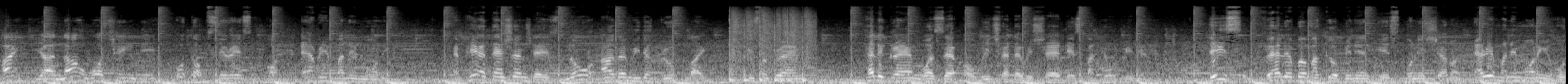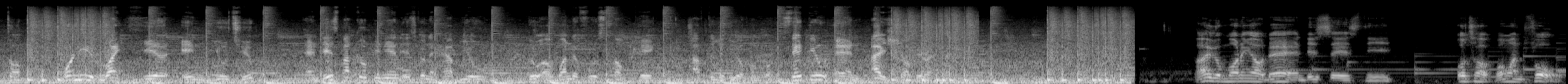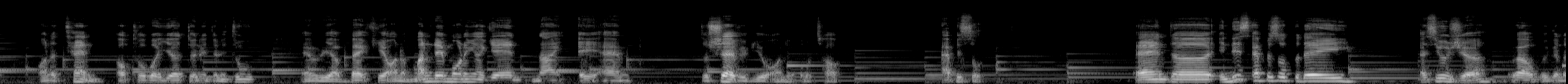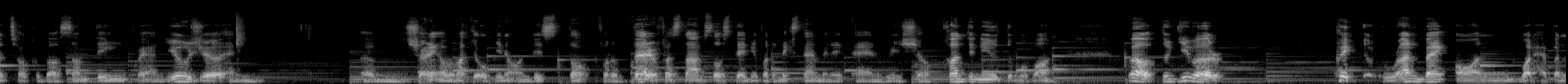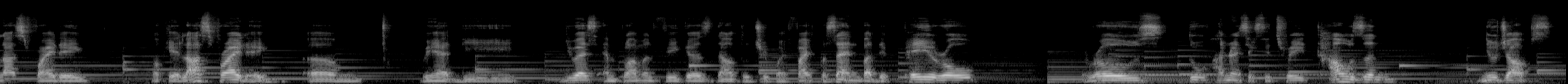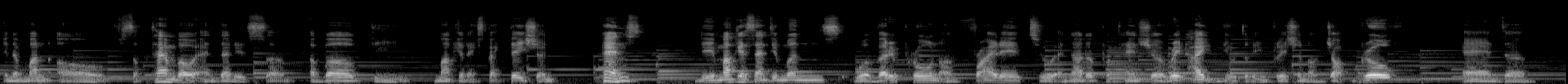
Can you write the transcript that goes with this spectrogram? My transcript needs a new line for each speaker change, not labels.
Hi, you are now watching the OTOP series on every Monday morning. And pay attention, there is no other media group like Instagram, Telegram, WhatsApp or WeChat that we share this market opinion. This valuable market opinion is only shared on every Monday morning in OTOP, only right here in YouTube. And this market opinion is going to help you do a wonderful stock pick after you do your homework. Stay tuned and I shall be right back. Hi, good morning out there, and this is the OTOP 114 on the 10th October year 2022, and we are back here on a Monday morning again, 9 a.m. to share with you on the OTOP episode. And uh, in this episode today, as usual, well, we're going to talk about something quite unusual and um, sharing our market opinion on this stock for the very first time. So stay tuned for the next 10 minutes and we shall continue to move on. Well, to give a quick run back on what happened last Friday. Okay, last Friday, um, we had the US employment figures down to 3.5%, but the payroll rose 263,000 new jobs in the month of September, and that is um, above the market expectation. Hence, the market sentiments were very prone on Friday to another potential rate hike due to the inflation of job growth, and uh,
